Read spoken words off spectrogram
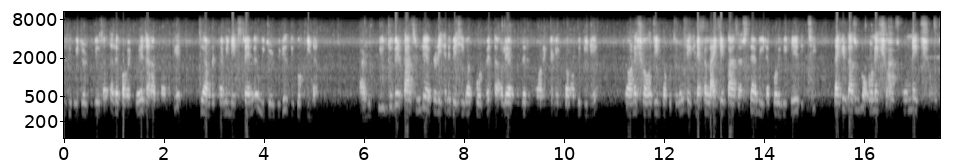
যদি উইডোর ভিডিও চান তাহলে কমেন্ট করে জানাবেন আমাকে যে আমরা আমি নেক্সট টাইমে উইডোর ভিডিও দিব কি না আর ইউটিউবের কাজগুলি আপনারা এখানে বেশিরভাগ করবেন তাহলে আপনাদের অনেক টাকা ইনকাম হবে দিনে তো অনেক সহজে ইনকাম করতে পারবেন এখানে একটা লাইকের কাজ আসছে আমি এটা করে দেখিয়ে দিচ্ছি লাইকের কাজগুলো অনেক সহজ অনেক সহজ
